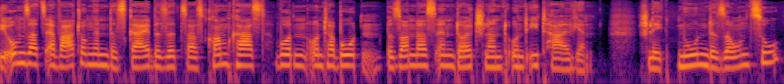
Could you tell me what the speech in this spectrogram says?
Die Umsatzerwartungen des Sky-Besitzers Comcast wurden unterboten, besonders in Deutschland und Italien. Schlägt nun The Zone zu?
